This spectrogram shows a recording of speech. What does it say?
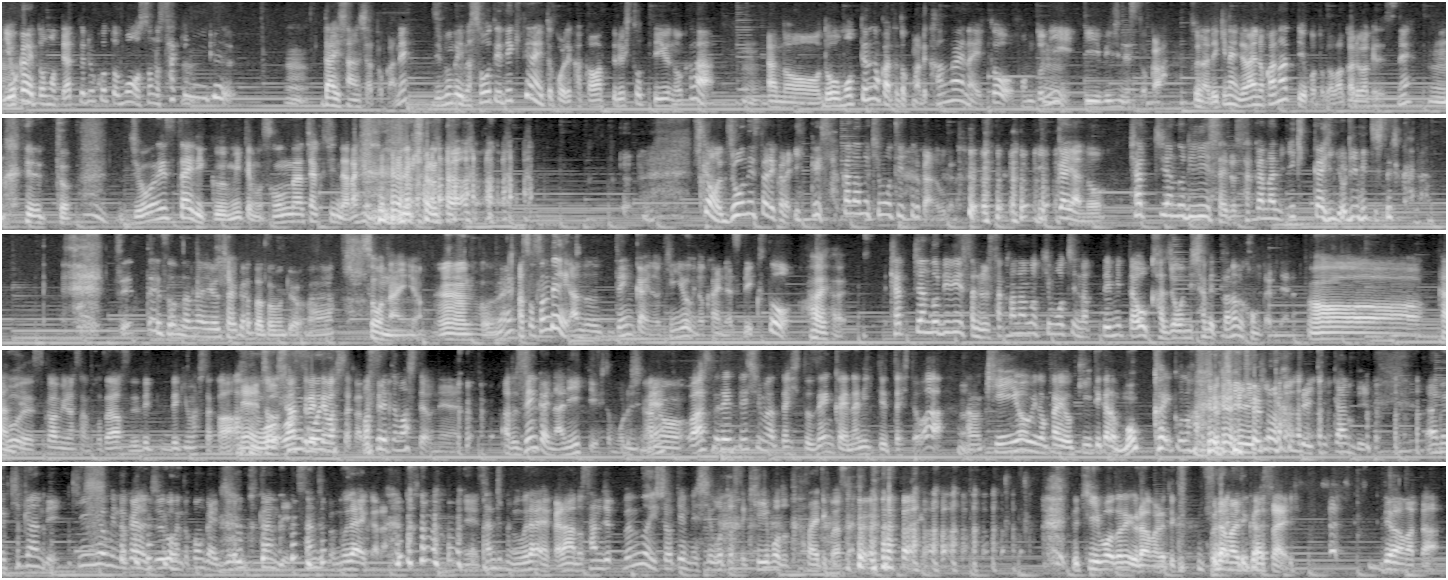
良かれと思ってやってることもその先にいるうん第三者とかね自分が今想定できてないところで関わってる人っていうのがうん。あのどう思ってるのかってとこまで考えないと本当にいいビジネスとかそういうのはできないんじゃないのかなっていうことが分かるわけですね。うん。えっと「情熱大陸」見てもそんな着地にならへん しかも情熱大陸から一回魚の気持ち言ってるからね僕ね一回あのキャッチリリースされた魚に一回寄り道してるから 絶対そんな内容ちゃうかったと思うけどな。そうなんよ。なるほどね。あそうそんであの前回の金曜日の回のやつでいくとはいはいキャッチリリースされる魚の気持ちになってみたを過剰に喋ったのが今回みたいな。ああ感じ。どうですか？皆さん答え合わせできできましたか、ね もう忘れてましたかね。忘れてましたよね。あと前回何っていう人もおるしね。あの忘れてしまった人前回何って言った人は、うん。あの金曜日の回を聞いてからもう一回この話を聞いて。る期間で期間であの期間で金曜日の回の15分と今回15分期間で30分無駄やから、ね、30分無駄やからあの30分分一生懸命仕事してキーボード叩いてください でキーボードで恨まれてくる恨まれてください。ではまた。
